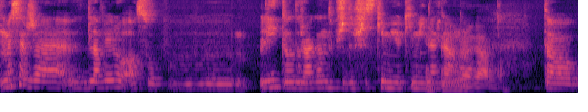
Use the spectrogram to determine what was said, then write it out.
myślę, że dla wielu osób mm, Little Dragon to przede wszystkim Yuki Minagano. Nagano. To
